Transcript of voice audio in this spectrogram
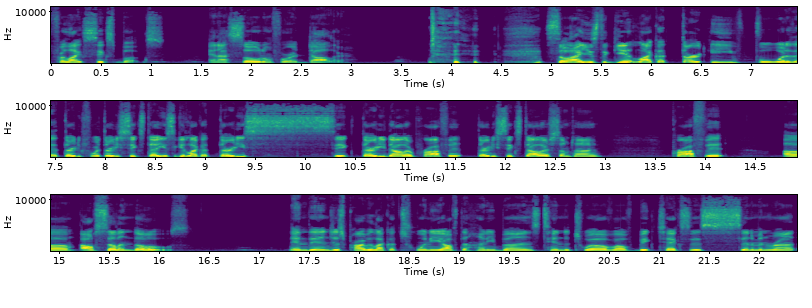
for like six bucks. And I sold them for a dollar. so I used to get like a 34, what is that, 34, 36. I used to get like a 36, $30 profit, $36 sometime profit um, I was selling those. And then just probably like a 20 off the honey buns, 10 to 12 off Big Texas cinnamon run-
